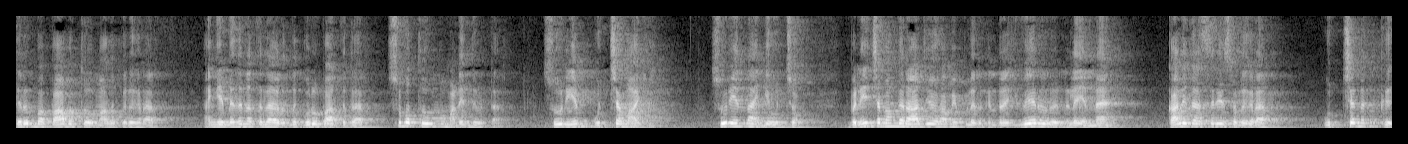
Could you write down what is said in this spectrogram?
திரும்ப பாபத்துவமாக பெறுகிறார். அங்கே மிதனத்தில் இருந்து குரு பார்த்துட்டார். சுபத்துவமும் அடைந்து விட்டார். சூரியன் உச்சமாகி. சூரியன் தான் இங்கே உச்சம். இப்போ நீச்சபங்க ராஜயோக அமைப்பில் இருக்கின்ற வேறொரு நிலை என்ன? காளிதாசரே சொல்லுகிறார். உச்சனுக்கு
